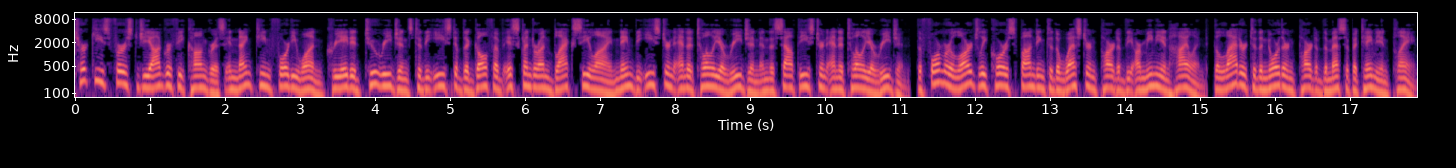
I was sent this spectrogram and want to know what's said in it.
Turkey's first Geography Congress in 1941 created two regions to the east of the Gulf of Iskenderun Black Sea Line named the Eastern Anatolia region and the Southeastern Anatolia region, the former largely corresponding to the western part of the Armenian highland, the latter to the northern part of the Mesopotamian plain.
